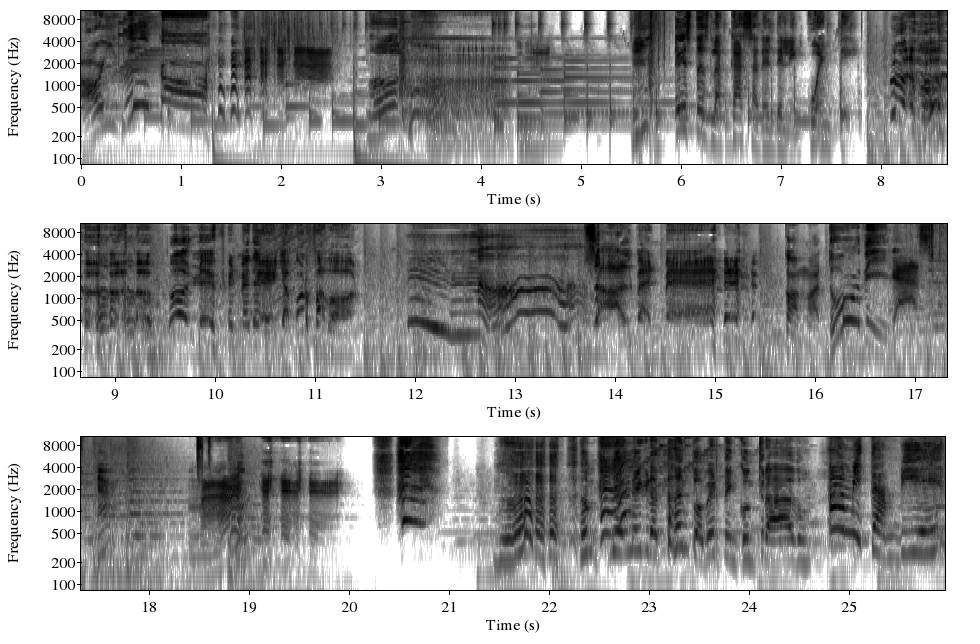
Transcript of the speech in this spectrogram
¡Soy rico! Oh. Mm, Esta es la casa del delincuente. Aléjenme de ella, por favor. ¡No! ¡Sálvenme! Como tú digas. Me alegra tanto haberte encontrado. A mí también.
